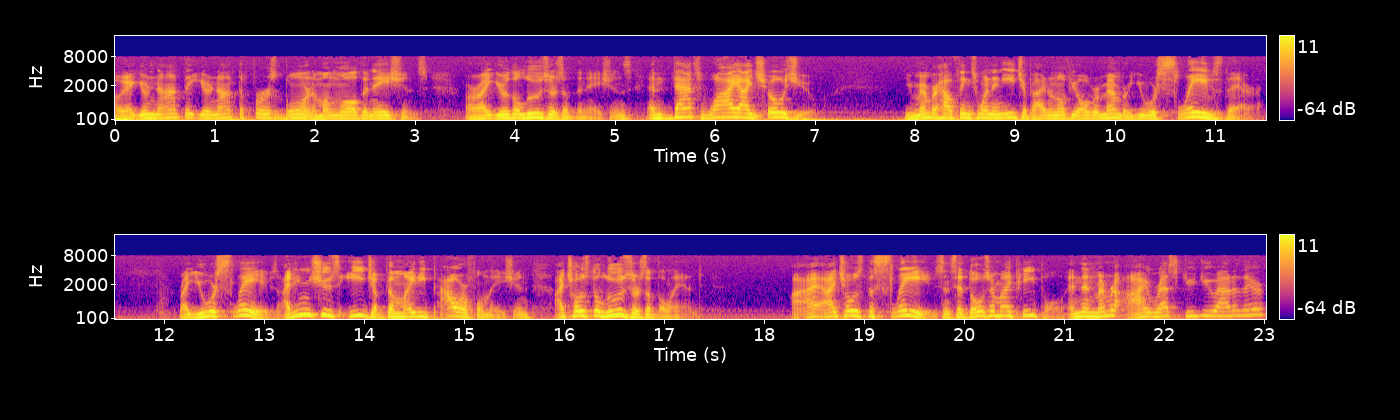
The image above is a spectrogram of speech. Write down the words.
Okay, you're not that you're not the firstborn among all the nations. All right, you're the losers of the nations, and that's why I chose you. You remember how things went in Egypt? I don't know if you all remember. You were slaves there. Right? You were slaves. I didn't choose Egypt, the mighty, powerful nation. I chose the losers of the land. I, I chose the slaves and said, Those are my people. And then remember, I rescued you out of there?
